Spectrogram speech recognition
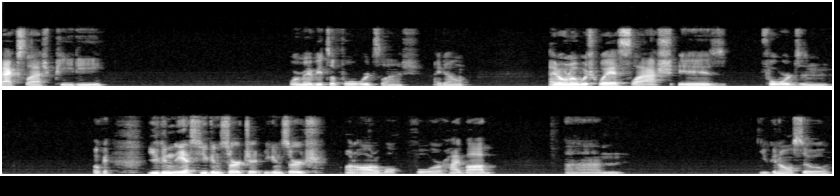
backslash PD, or maybe it's a forward slash. I don't, I don't know which way a slash is forwards and. Okay, you can yes, you can search it. You can search on Audible for Hi Bob. Um, you can also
